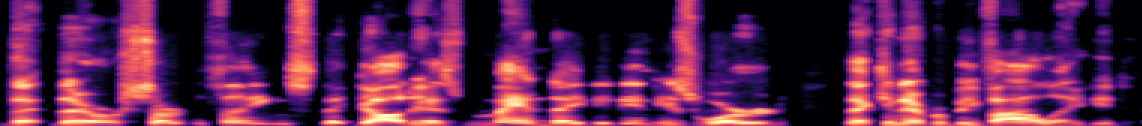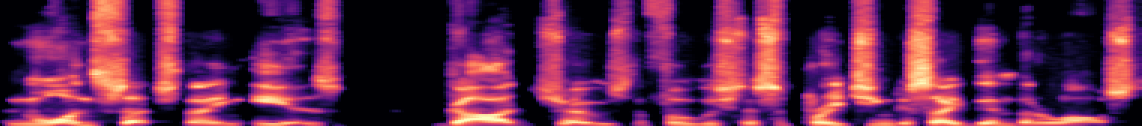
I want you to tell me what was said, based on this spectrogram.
that there are certain things that God has mandated in his word that can never be violated. And one such thing is God chose the foolishness of preaching to save them that are lost.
